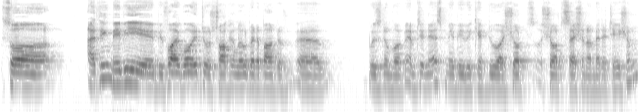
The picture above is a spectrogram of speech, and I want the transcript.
So I think maybe uh, before I go into talking a little bit about the uh, wisdom of emptiness, maybe we can do a short short session of meditation.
